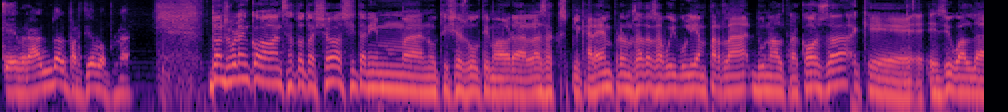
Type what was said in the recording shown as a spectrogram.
quebrando al Partido Popular. Doncs veurem com avança tot això. Si tenim eh, notícies d'última hora les explicarem, però nosaltres avui volíem parlar d'una altra cosa que és igual de...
